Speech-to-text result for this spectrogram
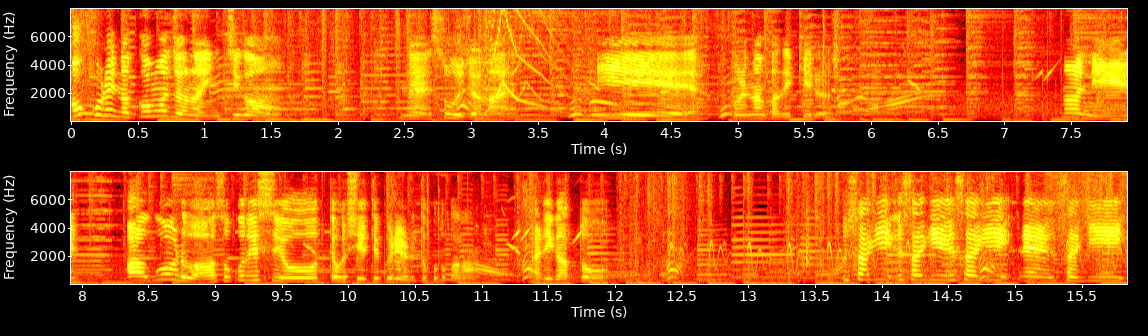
あこれ仲間じゃない？ん違うん。ねえそうじゃない？いえこれなんかできる。何？あゴールはあそこですよって教えてくれるってことかな。ありがとう。うさぎうさぎうさぎ。ねえうさぎ。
